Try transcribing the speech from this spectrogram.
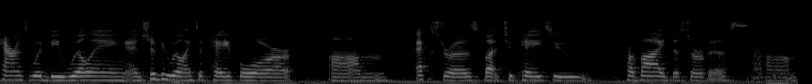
parents would be willing and should be willing to pay for um, extras, but to pay to provide the service. Um,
